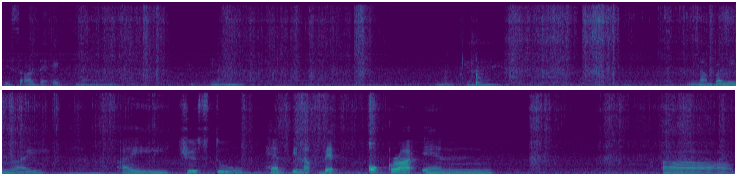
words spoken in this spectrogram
These are the eggplant eggplant okay. Lamba ninyo ay I choose to have pinakbet okra and uh,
